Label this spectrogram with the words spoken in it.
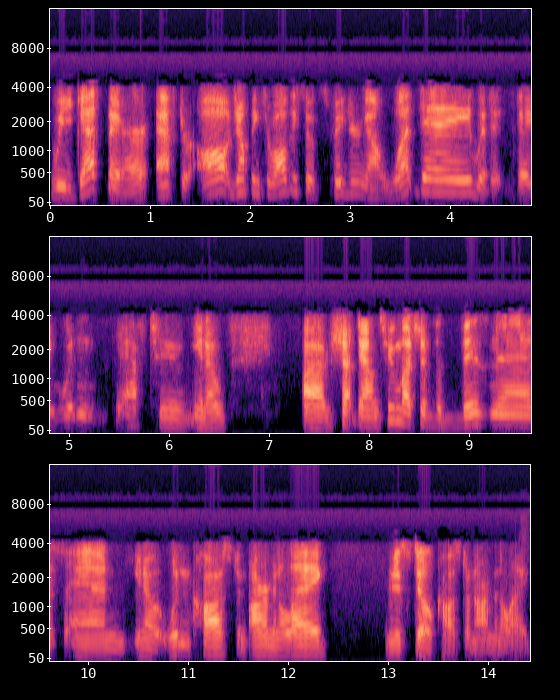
we get there after all jumping through all these hoops, figuring out what day would it, they wouldn't have to, you know, um, shut down too much of the business, and you know it wouldn't cost an arm and a leg. I mean, it still cost an arm and a leg.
